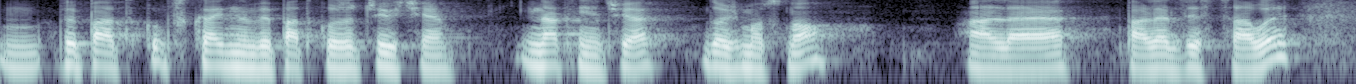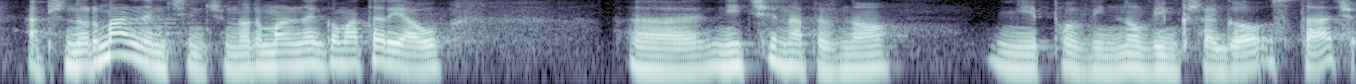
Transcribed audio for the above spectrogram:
mm, wypadku, w skrajnym wypadku rzeczywiście natniecie dość mocno, ale palec jest cały, a przy normalnym cięciu normalnego materiału e, nic się na pewno nie powinno większego stać,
